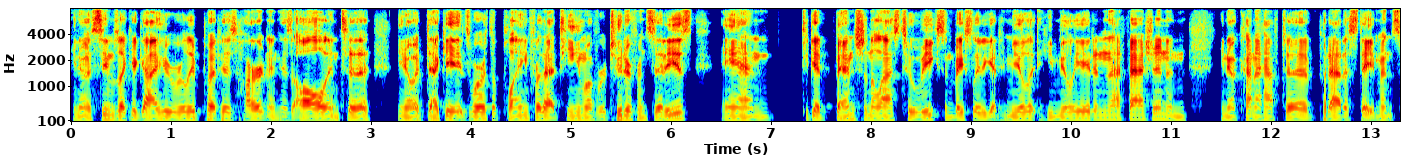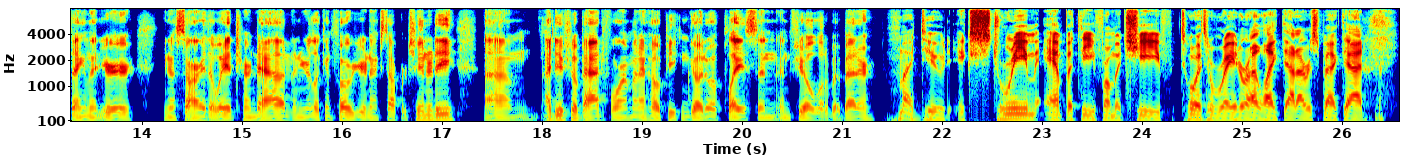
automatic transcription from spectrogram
you know, it seems like a guy who really put his heart and his all into you know a decade's worth of playing for that team over two different cities, and to get benched in the last two weeks and basically to get humili- humiliated in that fashion and you know kind of have to put out a statement saying that you're you know sorry the way it turned out and you're looking forward to your next opportunity um, i do feel bad for him and i hope he can go to a place and, and feel a little bit better. My dude extreme empathy from a chief towards a raider. I like that. I respect that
